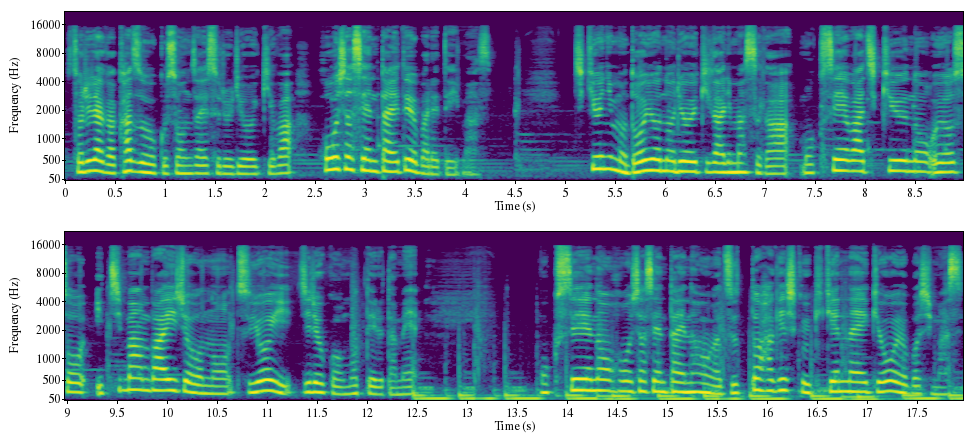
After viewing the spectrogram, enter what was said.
それらが数多く存在する領域は放射線帯と呼ばれています。地球にも同様の領域がありますが、木星は地球のおよそ1万倍以上の強い磁力を持っているため、木星の放射線帯の方がずっと激しく危険な影響を及ぼします。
